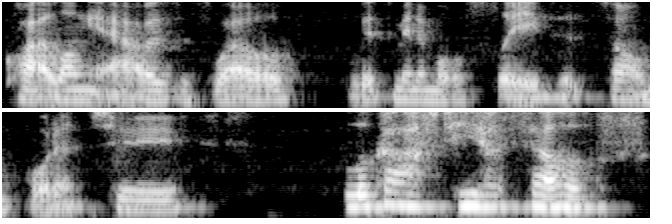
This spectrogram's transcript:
quite long hours as well with minimal sleep. It's so important to look after yourself.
